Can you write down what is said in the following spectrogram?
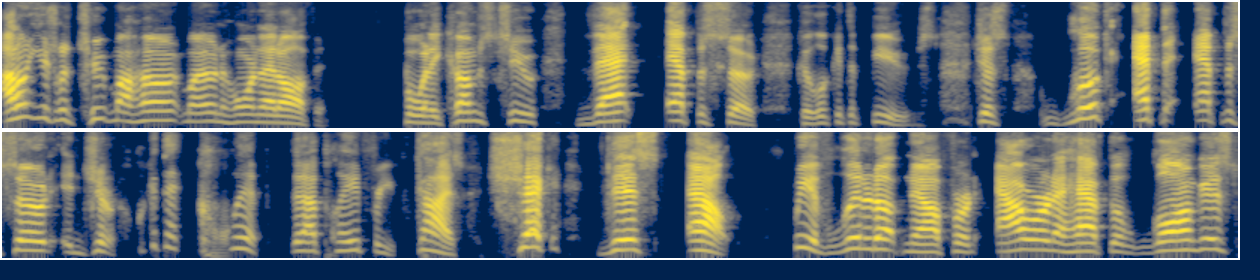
I don't usually toot my own, my own horn that often. But when it comes to that episode, go look at the fuse. Just look at the episode in general. Look at that clip that I played for you. Guys, check this out. We have lit it up now for an hour and a half, the longest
